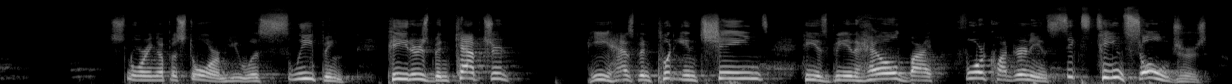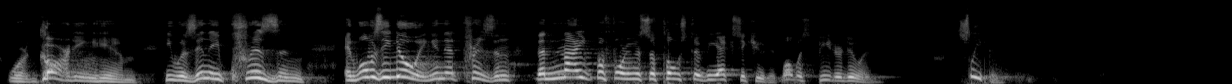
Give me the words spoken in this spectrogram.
Snoring up a storm. He was sleeping. Peter's been captured. He has been put in chains. He is being held by four quaternions. Sixteen soldiers were guarding him. He was in a prison. And what was he doing in that prison? The night before he was supposed to be executed. What was Peter doing? Sleeping.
